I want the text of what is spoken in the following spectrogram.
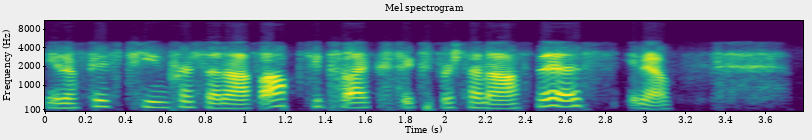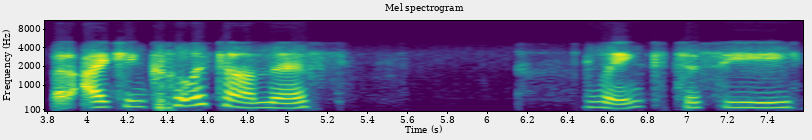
you know, 15% off Optiplex, 6% off this. You know. But I can click on this link to see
